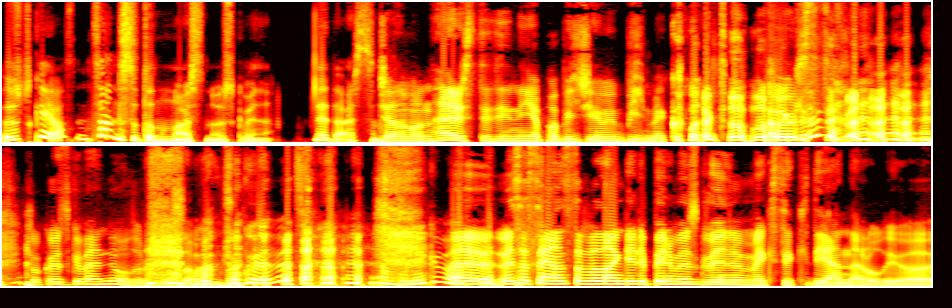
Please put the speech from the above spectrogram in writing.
Özgür ya sen nasıl tanımlarsın özgüveni? Ne dersin? Canımın her istediğini yapabileceğimi bilmek olarak tanımlamak Öyle istiyorum. Çok özgüvenli olurum o zaman. Çok evet. Bu ne güven. Evet. Mesela seansta falan gelip benim özgüvenim eksik diyenler oluyor.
